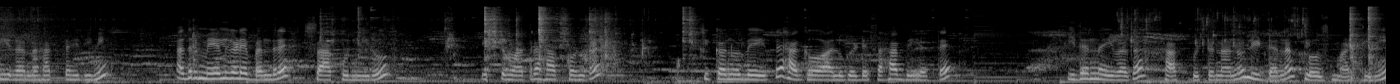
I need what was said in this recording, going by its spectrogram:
ನೀರನ್ನು ಹಾಕ್ತಾಯಿದ್ದೀನಿ ಅದ್ರ ಮೇಲ್ಗಡೆ ಬಂದರೆ ಸಾಕು ನೀರು. ಇಷ್ಟು ಮಾತ್ರ ಹಾಕ್ಕೊಂಡ್ರೆ ಚಿಕನು ಬೇಯುತ್ತೆ ಹಾಗೂ ಆಲೂಗಡ್ಡೆ ಸಹ ಬೇಯುತ್ತೆ. ಇದನ್ನು ಇವಾಗ ಹಾಕ್ಬಿಟ್ಟು ನಾನು ಲಿಡ್ಡನ್ನು ಕ್ಲೋಸ್ ಮಾಡ್ತೀನಿ.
